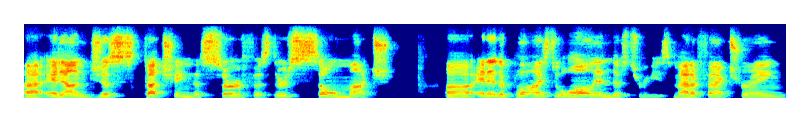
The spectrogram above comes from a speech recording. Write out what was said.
Uh, and I'm just touching the surface. There's so much. Uh, mm-hmm. and it applies to all industries manufacturing,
